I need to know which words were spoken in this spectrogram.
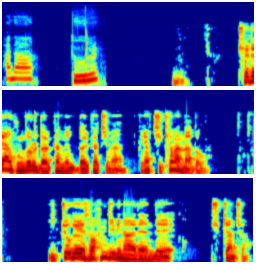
하나, 둘, 최대한 궁도를 넓혔는, 넓혔지만, 그냥 지켜만 놔도, 이쪽에서 한 집이 나야 되는데, 쉽지 않죠.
